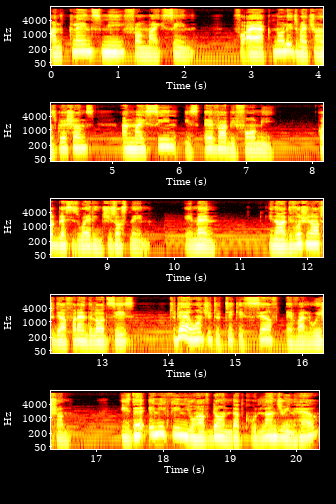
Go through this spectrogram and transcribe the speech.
and cleanse me from my sin. For I acknowledge my transgressions, and my sin is ever before me. God bless His word in Jesus' name. Amen. In our devotional today, our Father in the Lord says, Today I want you to take a self evaluation. Is there anything you have done that could land you in hell?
